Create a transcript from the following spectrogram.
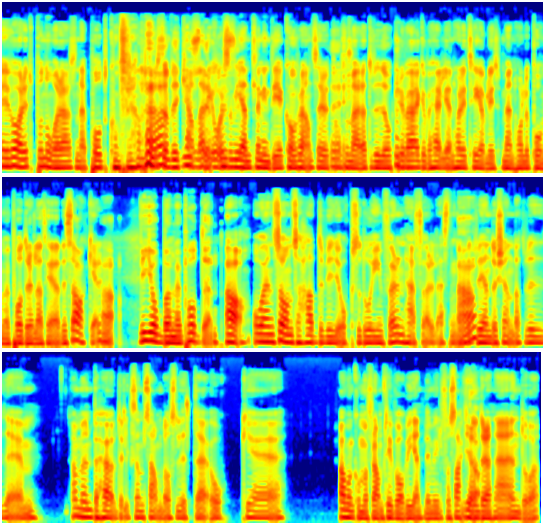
vi har ju varit på några sådana här poddkonferenser Ja, som vi kallar det, i år, precis. som egentligen inte är konferenser, utan Nej. som är att vi åker Mm. iväg över helgen, har det trevligt, men håller på med poddrelaterade saker. Ja. Ja. Vi jobbar med podden. och en sån så hade vi också då inför den här föreläsningen, Ja. att vi ändå kände att vi eh, ja, men behövde liksom samla oss lite och eh, ja, men komma fram till vad vi egentligen vill få sagt Ja. under den här ändå,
